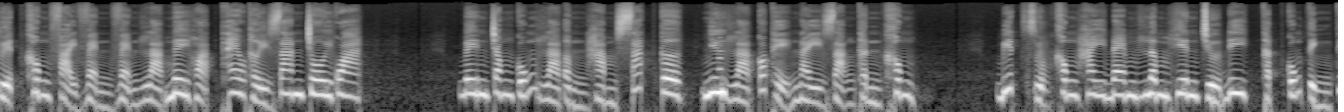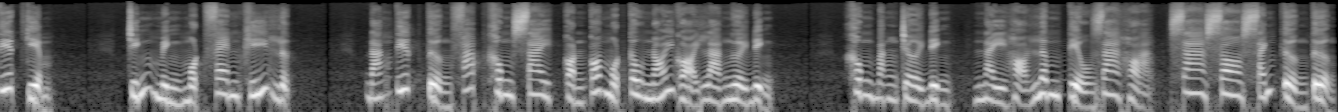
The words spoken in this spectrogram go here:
tuyệt không phải vẹn vẹn là mê hoặc theo thời gian trôi qua. Bên trong cũng là ẩn hàm sát cơ, như là có thể này dạng thần không. Biết dù không hay đem lâm hiên trừ đi, thật cũng tỉnh tiết kiệm. Chính mình một phen khí lực. Đáng tiếc tưởng pháp không sai, còn có một câu nói gọi là người định. Không bằng trời định, này họ lâm tiểu gia hỏa xa so sánh tưởng tượng.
